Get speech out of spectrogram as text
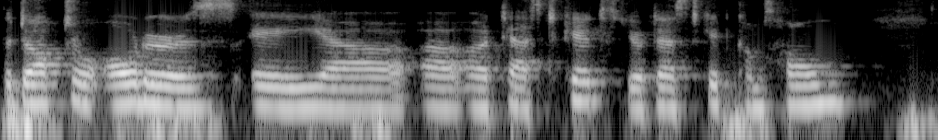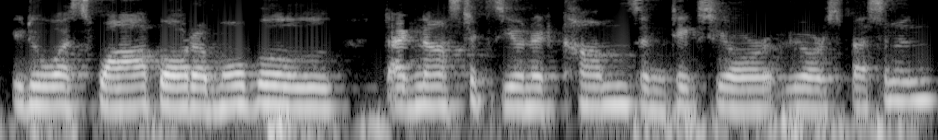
The doctor orders a, uh, a test kit, your test kit comes home, you do a swab or a mobile diagnostics unit comes and takes your, your specimen.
